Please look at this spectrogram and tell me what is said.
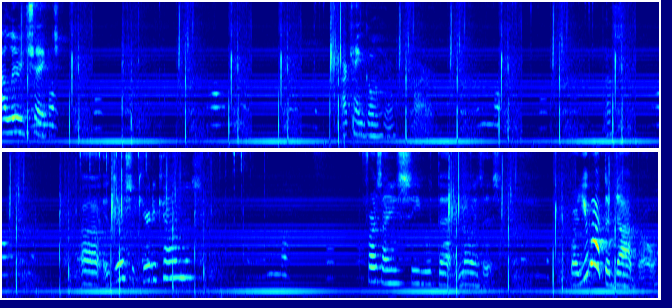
I literally checked. I can't go in here. Alright. Uh, is there security camera? First, I need to see what that noise is. Bro, you about to die, bro.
